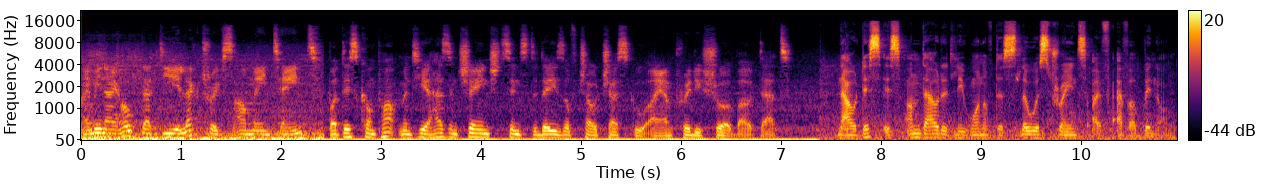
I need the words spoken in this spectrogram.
I mean, I hope that the electrics are maintained, but this compartment here hasn't changed since the days of Ceausescu, I am pretty sure about that. Now this is undoubtedly one of the slowest trains I've ever been on.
